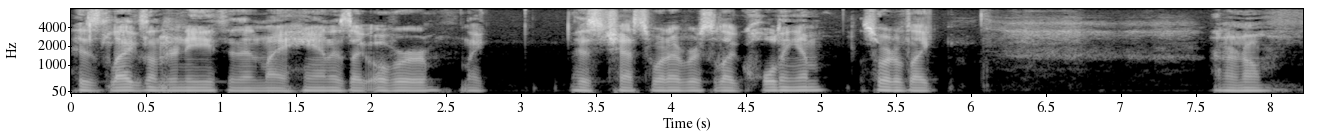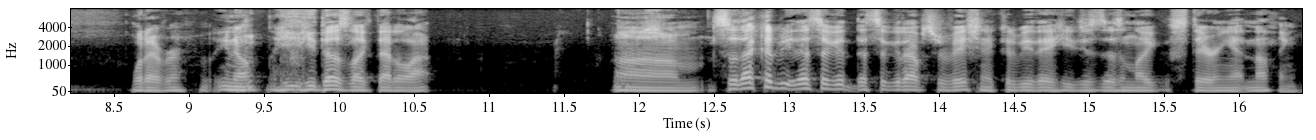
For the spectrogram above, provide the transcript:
his legs underneath and then my hand is like over like his chest or whatever. So like holding him sort of like i don't know whatever you know he, he does like that a lot. Um so that could be that's a good that's a good observation. It could be that he just doesn't like staring at nothing.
